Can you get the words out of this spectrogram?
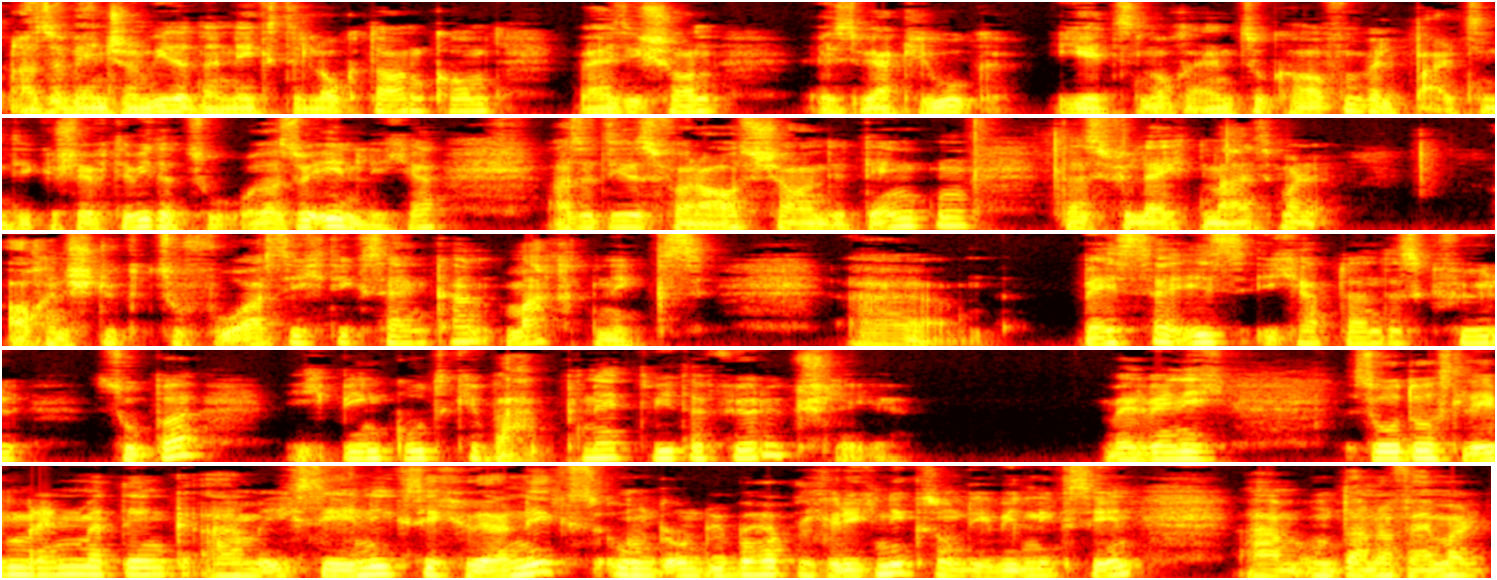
Also wenn schon wieder der nächste Lockdown kommt, weiß ich schon, es wäre klug, jetzt noch einzukaufen, weil bald sind die Geschäfte wieder zu oder so ähnlich. Ja? Also dieses vorausschauende Denken, das vielleicht manchmal auch ein Stück zu vorsichtig sein kann, macht nix. Äh, besser ist, ich habe dann das Gefühl, super, ich bin gut gewappnet wieder für Rückschläge. Weil wenn ich so durchs Leben renne, mir denke, ähm, ich sehe nichts, ich höre nichts und, und überhaupt ich riech nichts und ich will nichts sehen ähm, und dann auf einmal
